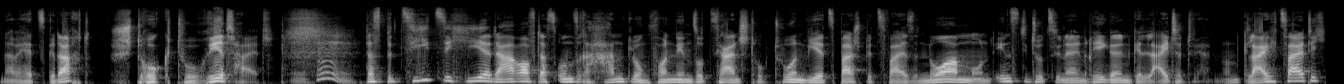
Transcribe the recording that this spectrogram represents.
na wer hätte es gedacht, Strukturiertheit. Das bezieht sich hier darauf, dass unsere Handlung von den sozialen Strukturen wie jetzt beispielsweise Normen und institutionellen Regeln geleitet werden. Und gleichzeitig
